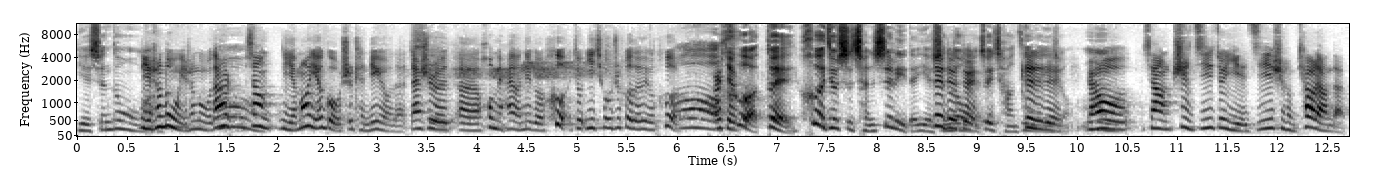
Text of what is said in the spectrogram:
野生动物，野生动物，野生动物。当然，像野猫、野狗是肯定有的，但是呃，后面还有那个鹤，就一丘之貉的那个鹤，哦，而且鹤对鹤就是城市里的野生动物最常见的一种。然后像雉鸡，就野鸡是很漂亮的。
